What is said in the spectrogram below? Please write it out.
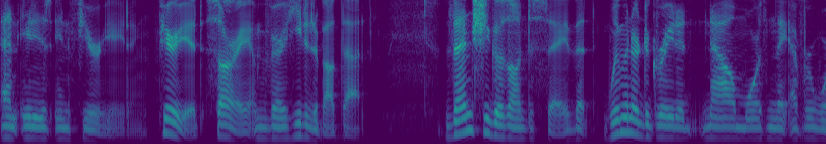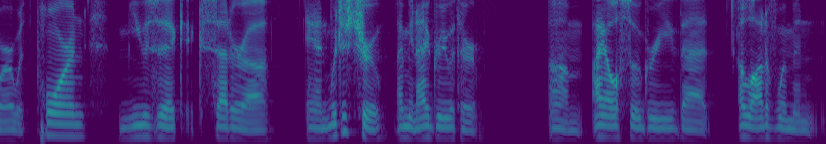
and it is infuriating. Period. Sorry, I'm very heated about that. Then she goes on to say that women are degraded now more than they ever were with porn, music, etc and which is true. I mean, I agree with her. Um, I also agree that a lot of women,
